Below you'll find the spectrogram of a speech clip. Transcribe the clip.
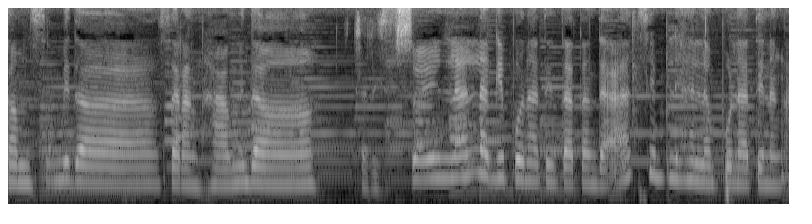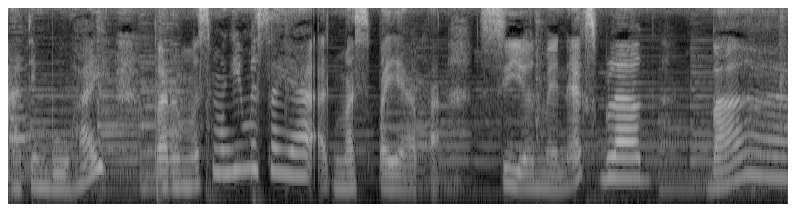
Kamsamida! Saranghamida! Charis. So yun lang, lagi po natin tatandaan, simplihan lang po natin ang ating buhay para mas maging masaya at mas payapa. See you on my next vlog. Bye!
